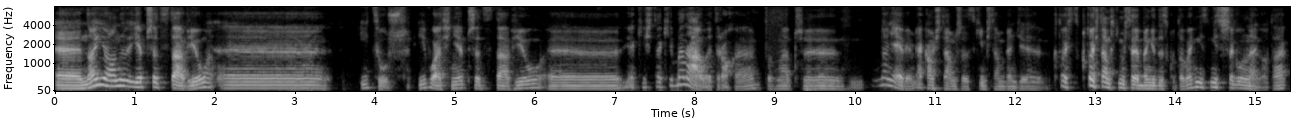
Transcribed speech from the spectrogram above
E, no i on je przedstawił. E, I cóż, i właśnie przedstawił e, jakieś takie banały trochę, to znaczy, no nie wiem, jakąś tam, że z kimś tam będzie, ktoś, ktoś tam z kimś sobie będzie dyskutować, nic, nic szczególnego, tak?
